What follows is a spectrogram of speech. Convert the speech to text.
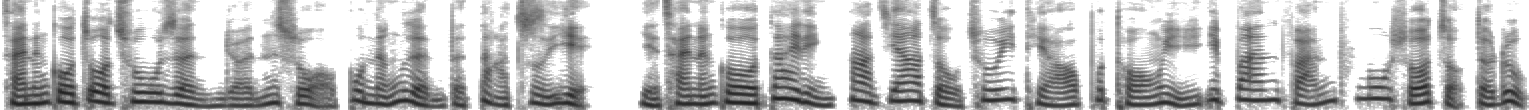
才能够做出忍人所不能忍的大志业，也才能够带领大家走出一条不同于一般凡夫所走的路。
